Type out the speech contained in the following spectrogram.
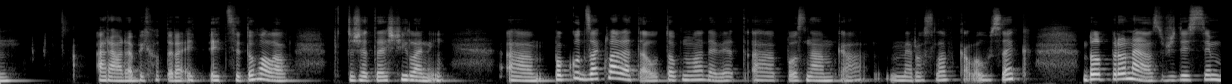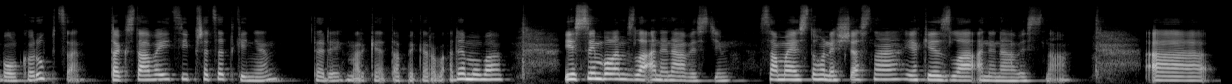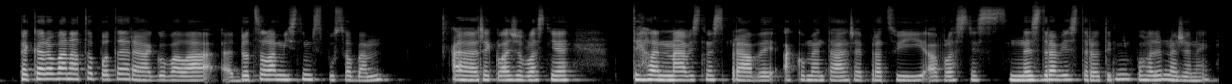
a ráda bych ho teda i, i citovala, protože to je šílený. Pokud zakladatel TOP 09 a poznámka Miroslav Kalousek byl pro nás vždy symbol korupce, tak stávající předsedkyně, tedy Markéta Pekarová Adamová, je symbolem zla a nenávisti. Sama je z toho nešťastná, jak je zlá a nenávistná. A Pekarová na to poté reagovala docela místním způsobem. A řekla, že vlastně tyhle nenávistné zprávy a komentáře pracují a vlastně s nezdravě stereotypním pohledem na ženy,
